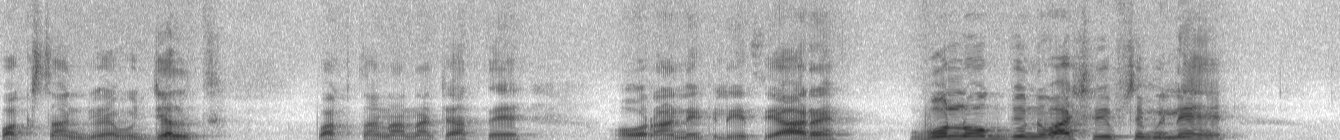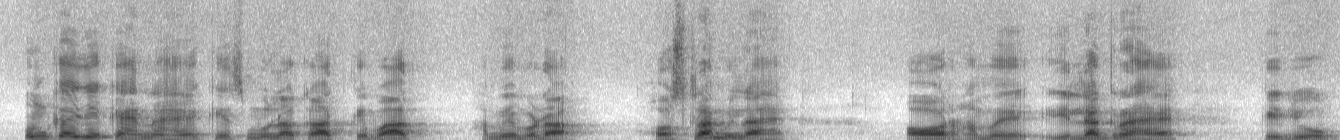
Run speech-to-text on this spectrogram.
पाकिस्तान जो है वो जल्द पाकिस्तान आना चाहते हैं। और आने के लिए तैयार हैं। वो लोग जो नवाज़ शरीफ से मिले हैं, उनका ये कहना है कि इस मुलाकात के बाद हमें बड़ा हौसला मिला है और हमें ये लग रहा है कि जो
